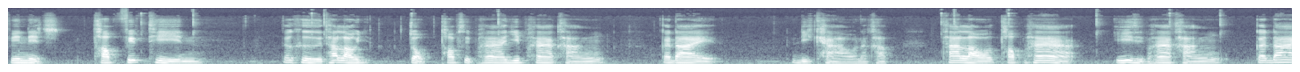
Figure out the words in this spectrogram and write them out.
finish top 15 ก็คือถ้าเราจบ top 15 25 ครั้ง ก็ได้ดีคาวนะครับ ถ้าเราท็อป 5 25 ครั้งก็ได้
